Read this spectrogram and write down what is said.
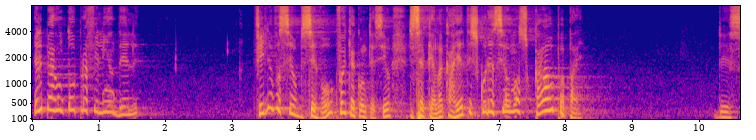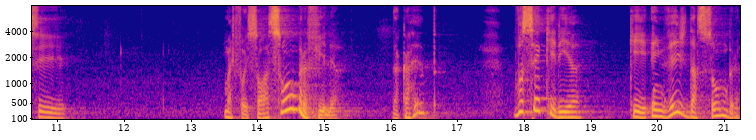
Ele perguntou para a filhinha dele: Filha, você observou o que foi que aconteceu? Disse: aquela carreta escureceu o nosso carro, papai. Disse: mas foi só a sombra, filha, da carreta. Você queria que, em vez da sombra,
